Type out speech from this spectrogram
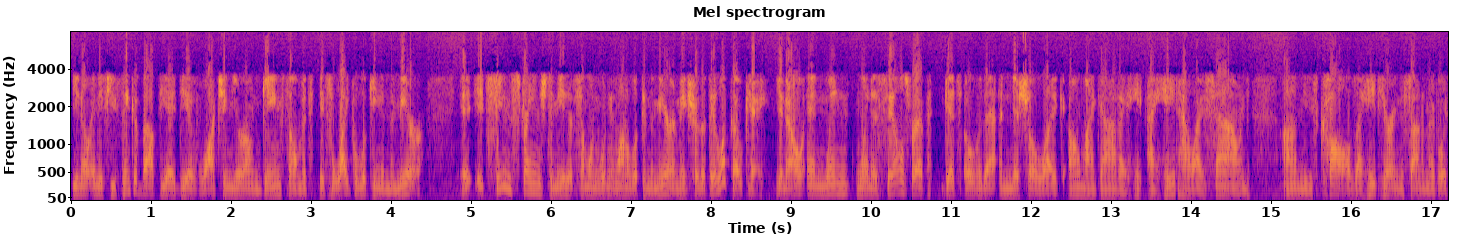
you know, and if you think about the idea of watching your own game film, it's it's like looking in the mirror. It, it seems strange to me that someone wouldn't want to look in the mirror and make sure that they look okay, you know. And when when a sales rep gets over that initial like, oh my god, I hate I hate how I sound on these calls. I hate hearing the sound of my voice.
